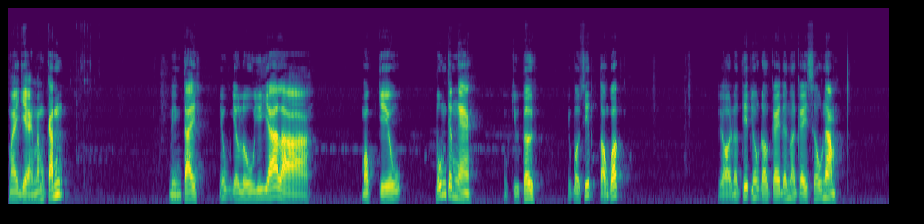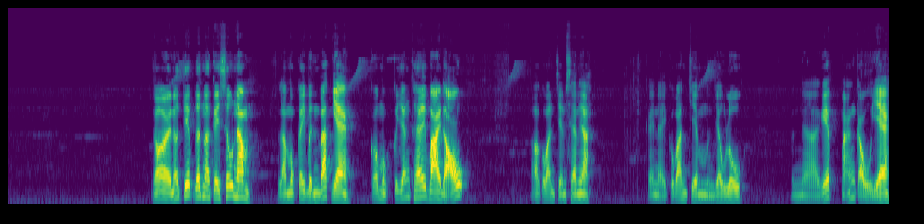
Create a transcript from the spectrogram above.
mai vàng năm cánh. Miền Tây nhúc giao lưu với giá là 1 triệu 400 ngàn 1 triệu tư nhúc bao ship toàn quốc. Rồi nó tiếp nhúc đổi cây đến cây số 5 rồi nó tiếp đến cây số 5 là một cây bình bát vàng có một cái dáng thế bay đổ. Đó các anh chị em xem nha. Cây này của bác anh chị em mình giao lưu. Mình à, ghép mảng cầu vàng,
